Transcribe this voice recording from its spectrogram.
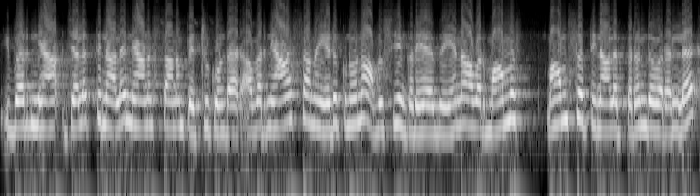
இவர் ஞா- ஜலத்தினால ஞானஸ்தானம் பெற்றுக்கொண்டார். அவர் ஞானஸ்தானம் எடுக்கணும்னு அவசியம் கிடையாது. ஏன்னா அவர் மாம மாம்சத்தினால பிறந்தவர் அல்ல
